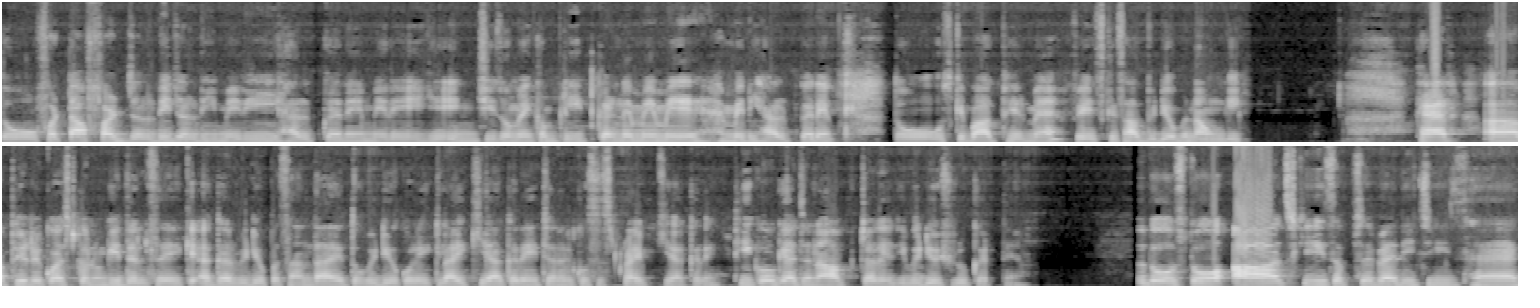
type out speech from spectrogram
तो फटाफट, जल्दी जल्दी मेरी हेल्प करें, मेरे ये इन चीज़ों में कंप्लीट करने में मेरे मेरी हेल्प करें। तो उसके बाद फिर मैं फेस के साथ वीडियो बनाऊँगी। खैर फिर रिक्वेस्ट करूँगी दिल से कि अगर वीडियो पसंद आए तो वीडियो को एक लाइक किया करें चैनल को सब्सक्राइब किया करें। ठीक हो गया जनाब? चलें जी वीडियो शुरू करते हैं। तो दोस्तों, आज की सबसे पहली चीज़ है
